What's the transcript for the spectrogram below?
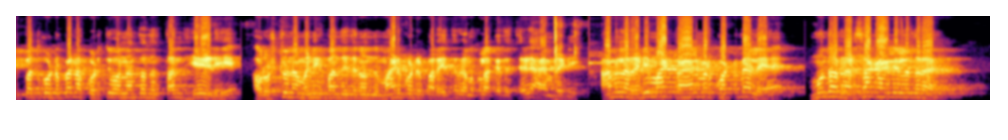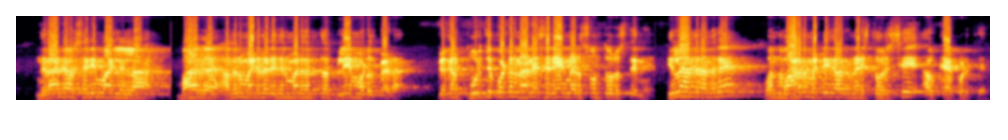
ಇಪ್ಪತ್ತು ಕೋಟಿ ರೂಪಾಯಿ ನಾವು ಕೊಡ್ತೀವಿ ಅನ್ನೋಂಥದ್ದು ತಂದ್ ಹೇಳಿ ಅವರಷ್ಟು ನಮ್ಮ ಮನೆಗೆ ಬಂದಿದ್ರೆ ಒಂದು ಮಾಡಿಕೊಡ್ರಿಪ್ಪ ರೈತರಿಗೆ ಅನುಕೂಲ ಆಕೈತೆ ಅಂತ ಹೇಳಿ ಐ ಆಮ್ ರೆಡಿ ಆಮೇಲೆ ರೆಡಿ ಮಾಡಿ ಟ್ರಯಲ್ ಮಾಡಿ ಕೊಟ್ಟ ಮೇಲೆ, ಮುಂದೆ ಅವ್ರು ನಡ್ಸಕ್ ಆಗ್ಲಿಲ್ಲ ಅಂದ್ರೆ ನಿರಾನೆ ಅವ್ರು ಸರಿ ಮಾಡ್ಲಿಲ್ಲ. ಬಾಳ ಅದನ್ನ ಮಾಡಿದಾರೆ, ಇದನ್ನ ಮಾಡಿದಾರೆ ಅಂತ ಬ್ಲೇಮ್ ಮಾಡೋದು ಬೇಡ. ಬೇಕಾದ್ರೆ ಪೂರ್ತಿ ಕೊಟ್ಟರೆ ನಾನೇ ಸರಿಯಾಗಿ ನಡೆಸ್ಕೊಂಡು ತೋರಿಸ್ತೇನೆ. ಇಲ್ಲ ಅಂದ್ರೆ ಅಂದ್ರೆ ಒಂದು ವಾರದ ಮಟ್ಟಿಗೆ ಅವ್ರಿಗೆ ನಡೆಸಿ ತೋರಿಸಿ ಅವ್ಕೆ ಕೈ ಕೊಡ್ತೇನೆ.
